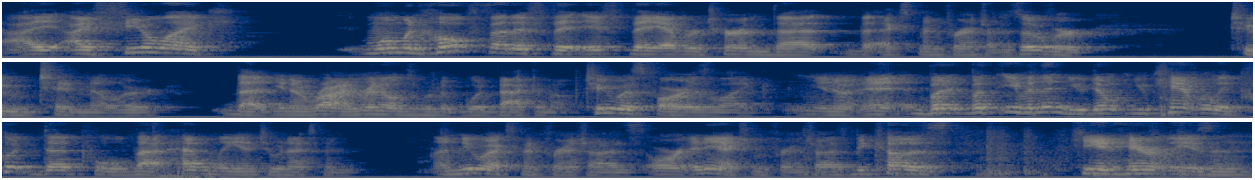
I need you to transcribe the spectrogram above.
I I feel like one would hope that if they if they ever turned that the X Men franchise over to Tim Miller, that you know Ryan Reynolds would would back him up too, as far as like you know. And, but but even then, you don't you can't really put Deadpool that heavily into an X Men a new X Men franchise or any X Men franchise because he inherently is an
